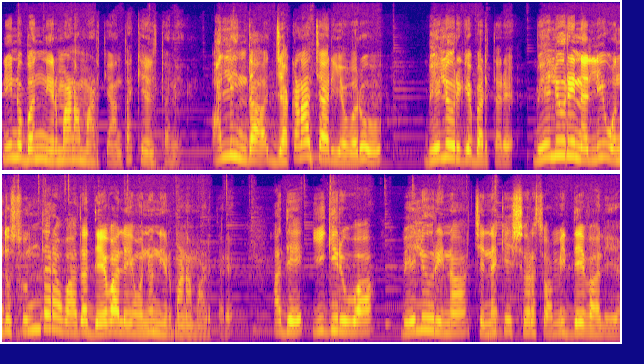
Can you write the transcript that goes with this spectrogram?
ನೀನು ಬಂದು ನಿರ್ಮಾಣ ಮಾಡ್ತೀಯ, ಅಂತ ಕೇಳ್ತಾನೆ. ಅಲ್ಲಿಂದ ಜಕಣಾಚಾರ್ಯವರು ಬೇಲೂರಿಗೆ ಬರ್ತಾರೆ. ಬೇಲೂರಿನಲ್ಲಿ ಒಂದು ಸುಂದರವಾದ ದೇವಾಲಯವನ್ನು ನಿರ್ಮಾಣ ಮಾಡ್ತಾರೆ. ಅದೇ ಈಗಿರುವ ಬೇಲೂರಿನ ಚೆನ್ನಕೇಶ್ವರ ಸ್ವಾಮಿ ದೇವಾಲಯ.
